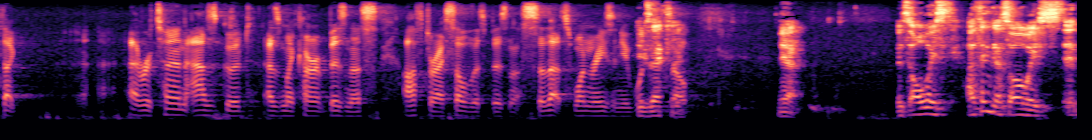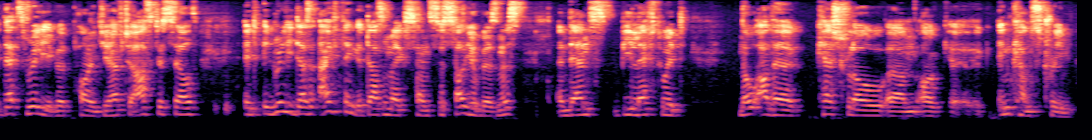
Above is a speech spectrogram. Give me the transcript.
that a return as good as my current business after I sell this business? So that's one reason you would exactly. sell. Yeah. It's always, I think that's always, that's really a good point. You have to ask yourself, it, it really doesn't, I think it doesn't make sense to sell your business and then be left with no other cash flow um, or uh, income stream.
